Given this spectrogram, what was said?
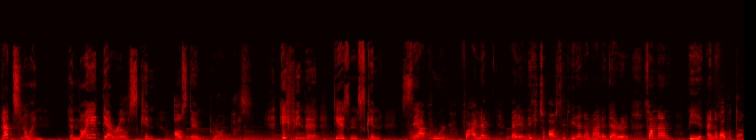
Platz 9 der neue Daryl Skin aus dem Brawl Pass. Ich finde diesen Skin sehr cool, vor allem weil er nicht so aussieht wie der normale Daryl, sondern wie ein Roboter.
